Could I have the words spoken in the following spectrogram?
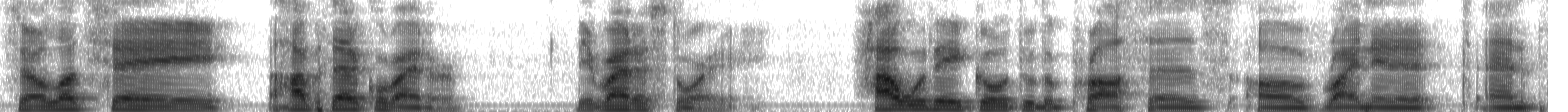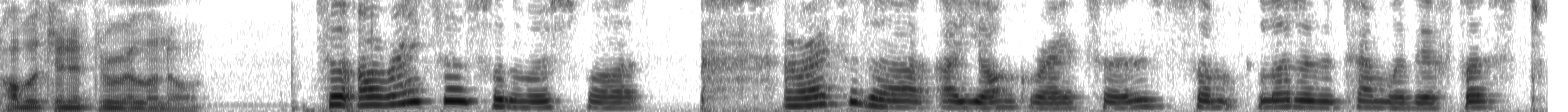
So, let's say a hypothetical writer, they write a story. How will they go through the process of writing it and publishing it through Illino? So our writers, for the most part, our writers are, are young writers. Some a lot of the time, with their first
